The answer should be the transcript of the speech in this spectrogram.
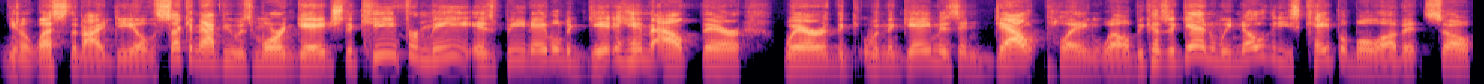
you know, less than ideal. The second half he was more engaged. The key for me is being able to get him out there where the when the game is in doubt, playing well. Because again, we know that he's capable of it. So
